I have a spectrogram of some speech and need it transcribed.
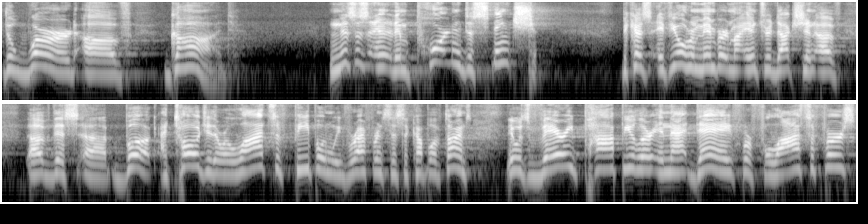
the word of God. And this is an important distinction because if you'll remember in my introduction of of this uh, book, I told you there were lots of people, and we've referenced this a couple of times. It was very popular in that day for philosophers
